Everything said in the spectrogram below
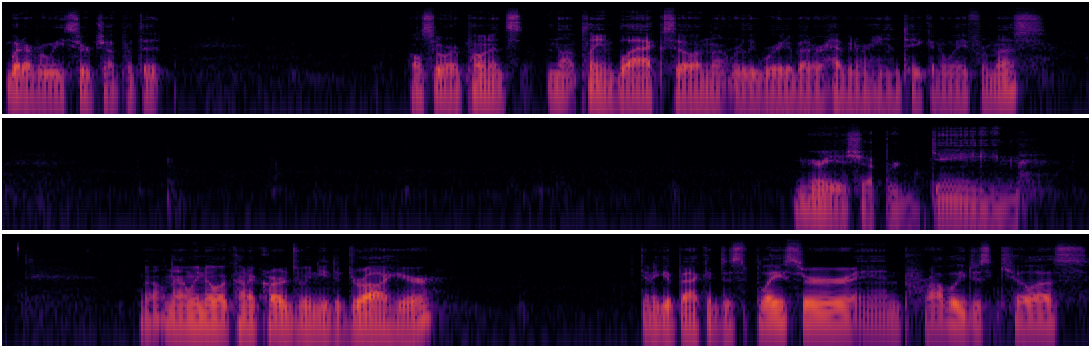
whatever we search up with it. Also, our opponent's not playing black, so I'm not really worried about her having her hand taken away from us. Myria Shepherd game. Well, now we know what kind of cards we need to draw here. Gonna get back a Displacer and probably just kill us.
